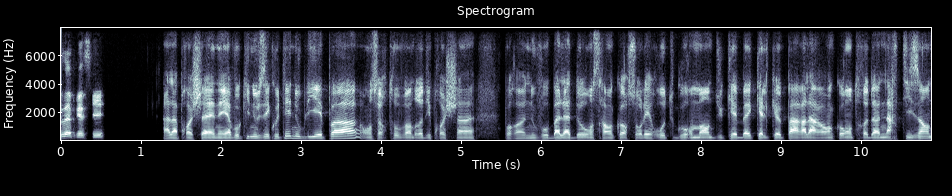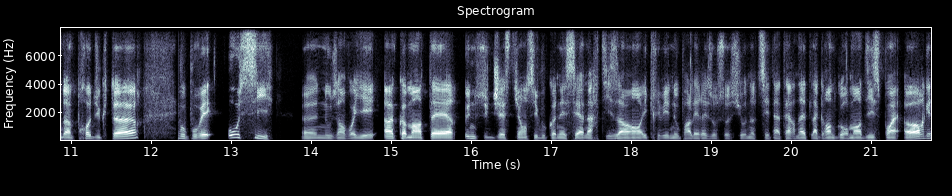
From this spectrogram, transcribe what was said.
très apprécié. À la prochaine. Et à vous qui nous écoutez, n'oubliez pas, on se retrouve vendredi prochain pour un nouveau balado. On sera encore sur les routes gourmandes du Québec, quelque part à la rencontre d'un artisan, d'un producteur. Vous pouvez aussi euh, nous envoyer un commentaire, une suggestion si vous connaissez un artisan. Écrivez-nous par les réseaux sociaux, notre site internet, lagrandegourmandise.org.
